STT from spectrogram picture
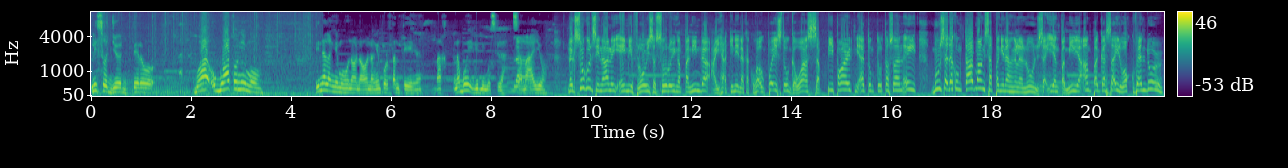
lisod yun pero buha buhato nimo di na lang nimo hunaw-hunaw ang importante na nabuhi gid nimo sila sa maayo Nagsugod si Nanay Amy Flores sa suroy nga paninda ay hakini nakakuha og pwesto gawas sa P-Park ni atong 2008. Busad akong tabang sa panginahanglanon sa iyang pamilya ang pagka-sidewalk vendor.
